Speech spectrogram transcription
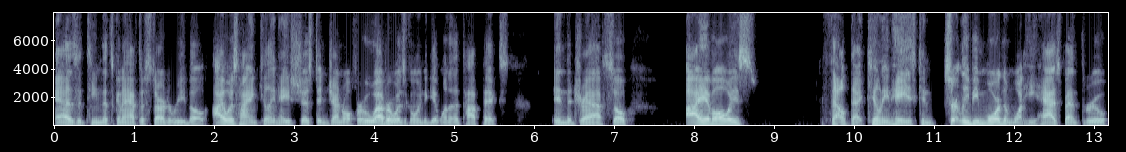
as a team that's going to have to start a rebuild. I was high on Killian Hayes just in general for whoever was going to get one of the top picks in the draft. So I have always felt that Killian Hayes can certainly be more than what he has been through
